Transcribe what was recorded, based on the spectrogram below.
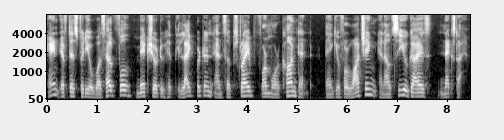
And if this video was helpful, make sure to hit the like button and subscribe for more content. Thank you for watching and I'll see you guys next time.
